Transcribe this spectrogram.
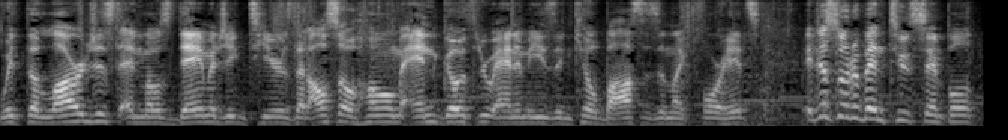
with the largest and most damaging tears that also home and go through enemies and kill bosses in like four hits. It just would have been too simple.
